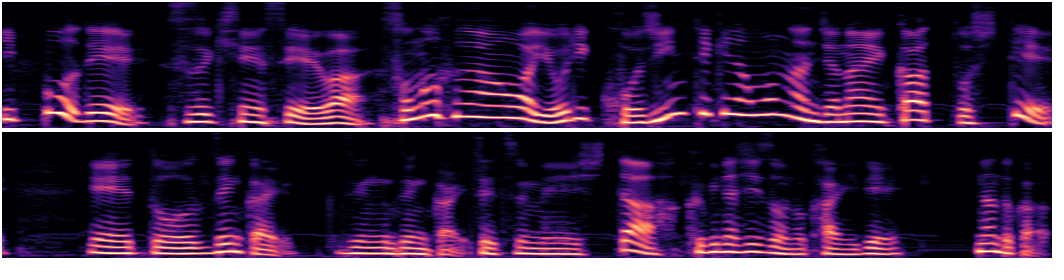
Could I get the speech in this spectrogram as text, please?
一方で鈴木先生はその不安はより個人的なものなんじゃないかとして、えー、と前回前々回説明した首なし像の回で何度か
